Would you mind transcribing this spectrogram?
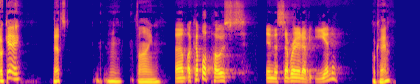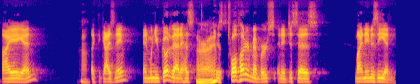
Okay. That's mm, fine. Um, a couple of posts in the subreddit of Ian Okay. I A N, Huh. like the guy's name. And when you go to that, it has All right. has twelve hundred members, and it just says, "My name is Ian."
